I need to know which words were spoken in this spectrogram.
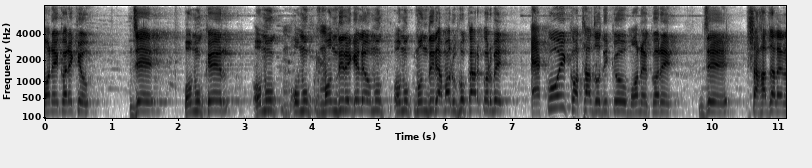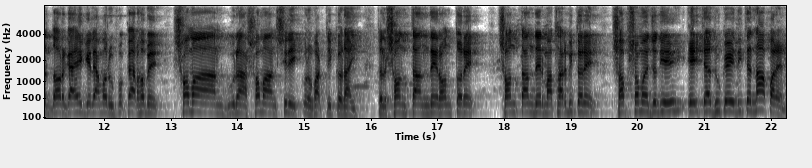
মনে করে কেউ যে অমুকের, অমুক অমুক মন্দিরে গেলে অমুক অমুক মন্দিরে আমার উপকার করবে, একই কথা যদি কেউ মনে করে যে শাহজালালের দরগায়ে গেলে আমার উপকার হবে, সমান গুণা সমান শিরিক, কোনো পার্থক্য নাই। তাহলে সন্তানদের অন্তরে, সন্তানদের মাথার ভিতরে সব সময় যদি এই, এইটা ঢুকিয়ে দিতে না পারেন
